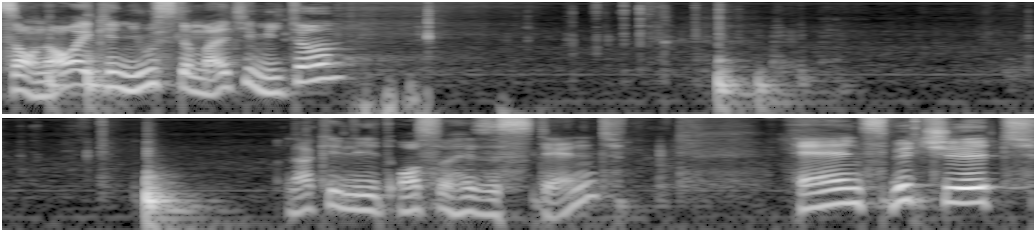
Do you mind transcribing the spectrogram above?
So now I can use the multimeter. Luckily it also has a stand and switch it,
